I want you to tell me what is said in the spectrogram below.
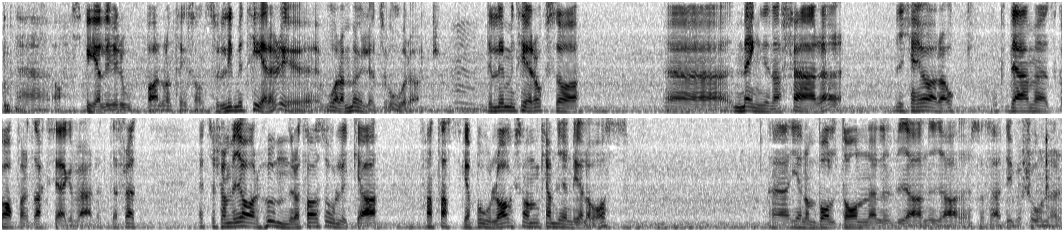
eh, ja, spel i Europa eller någonting sånt så limiterar det ju våra möjligheter oerhört. Det limiterar också eh, mängden affärer vi kan göra och, och därmed skapandet av aktieägarvärdet. Därför att eftersom vi har hundratals olika fantastiska bolag som kan bli en del av oss eh, genom bolt-on eller via nya så att säga, divisioner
